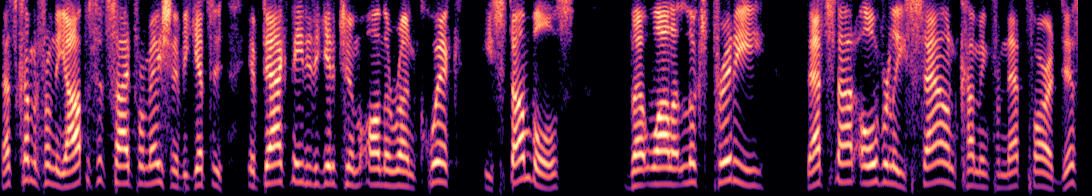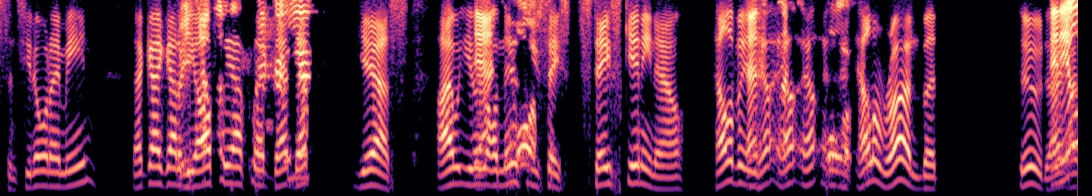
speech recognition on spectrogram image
That's coming from the opposite side formation. If he gets it, if Dak needed to get it to him on the run quick, he stumbles. But while it looks pretty, that's not overly sound coming from that far a distance. You know what I mean? That guy got to be awfully athletic. That, that, yes, I you know on this you say stay skinny now. Hell of a hell, hell, hell, hell, a run, but dude, and I,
